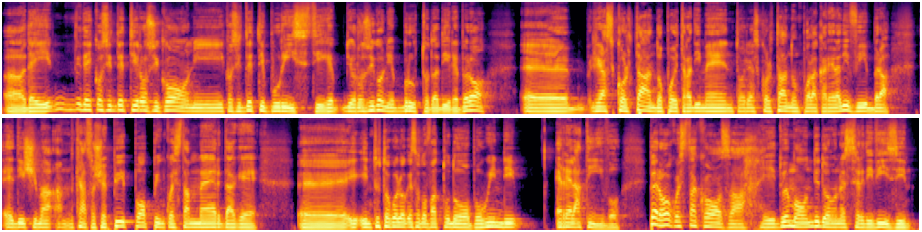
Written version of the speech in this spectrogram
uh, dei, dei, cosiddetti rosiconi, i cosiddetti puristi. Che Dio, rosiconi è brutto da dire, però eh, riascoltando poi Tradimento, riascoltando un po' la carriera di Fibra e dici ma mm, cazzo c'è più hip hop in questa merda che eh, in tutto quello che è stato fatto dopo, quindi è relativo. Però questa cosa, i due mondi devono essere divisi.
